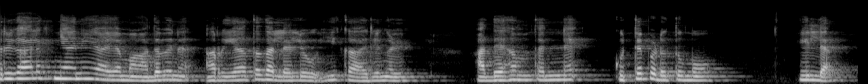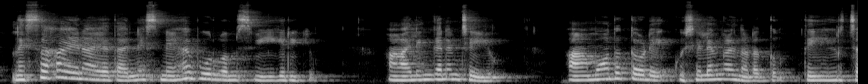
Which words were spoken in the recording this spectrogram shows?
ത്രികാലജ്ഞാനിയായ മാധവന് അറിയാത്തതല്ലല്ലോ ഈ കാര്യങ്ങൾ. അദ്ദേഹം തന്നെ കുറ്റപ്പെടുത്തുമോ? ഇല്ല നിസ്സഹായനായ തന്നെ സ്നേഹപൂർവം സ്വീകരിക്കും ആലിംഗനം ചെയ്യും ആമോദത്തോടെ കുശലങ്ങൾ നടത്തും തീർച്ച.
